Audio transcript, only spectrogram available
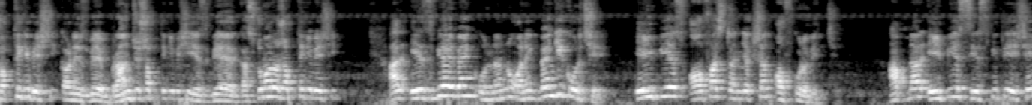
সব থেকে বেশি, কারণ এসবিআই ব্রাঞ্চও সব থেকে বেশি এসবিআই এর কাস্টমারও সব থেকে বেশি। আর এসবিআই ব্যাংক অন্যান্য অনেক ব্যাংকই করছে। AEPS off first transaction off করে দিচ্ছে। আপনার এইপিএস সিএসপিতে এসে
